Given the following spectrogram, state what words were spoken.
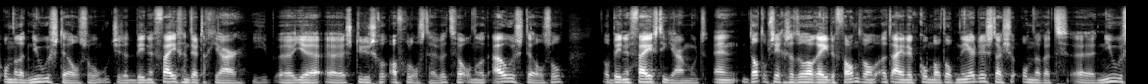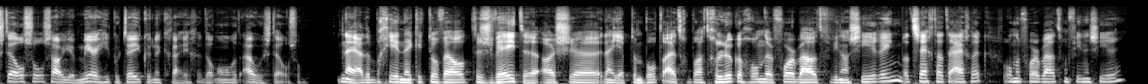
onder het nieuwe stelsel moet je dat binnen 35 jaar je, je studieschuld afgelost hebben. Terwijl onder het oude stelsel dat binnen 15 jaar moet. En dat op zich is dat wel relevant, want uiteindelijk komt dat op neer dus dat je onder het uh, nieuwe stelsel zou je meer hypotheek kunnen krijgen dan onder het oude stelsel. Nou ja, dan begin denk ik toch wel te zweten als je, nou je hebt een bod uitgebracht, gelukkig onder voorbehoud van financiering. Wat zegt dat eigenlijk, onder voorbehoud van financiering?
